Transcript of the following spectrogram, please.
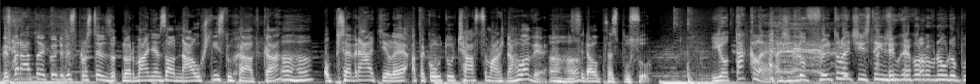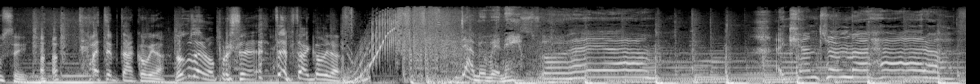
Vypadá to jako kdybys prostě vz- normálně vzal náušní sluchátka, Aha. opřevrátil je a takovou tu část, co máš na hlavě, Aha. si dal přes pusu. Jo, takhle. A že to filtruje čistý vzduch jako rovnou do pusy. To je ptákovina. Dobře, no, proč se, to je ptákovina. Danoviny. 4 a.m. I can't turn my head off.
